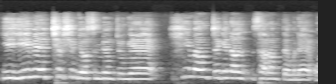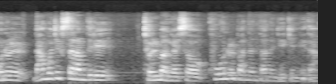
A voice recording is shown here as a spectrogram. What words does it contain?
이 276명 중에 희망적인 한 사람 때문에 오늘 나머지 사람들이 절망해서 구원을 받는다는 얘기입니다.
